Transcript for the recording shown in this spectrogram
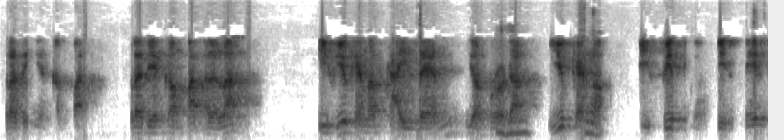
Strategi yang keempat. Strategi yang keempat adalah, if you cannot kaizen your product, mm -hmm. you cannot yeah be fit bisnis,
